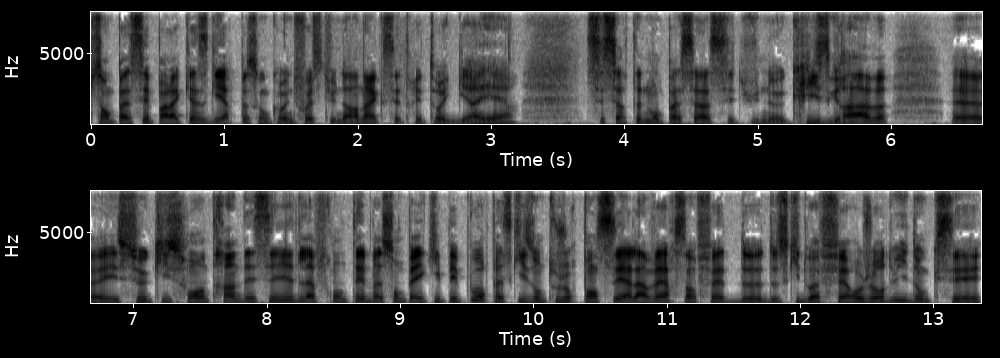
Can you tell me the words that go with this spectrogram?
sans, passer par la casse-guerre, parce qu'encore une fois c'est une arnaque cette rhétorique guerrière. C'est certainement pas ça, c'est une crise grave. Et ceux qui sont en train d'essayer de l'affronter bah, sont pas équipés pour, parce qu'ils ont toujours pensé à l'inverse en fait de, de ce qu'ils doivent faire aujourd'hui. Donc c'est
